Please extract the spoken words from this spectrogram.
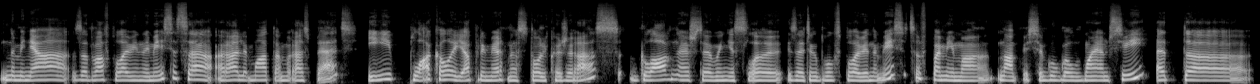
на меня за два с половиной месяца орали матом раз пять, и плакала я примерно столько же раз. Главное, что я вынесла из этих двух с половиной месяцев, помимо надписи Google в моем CV, это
